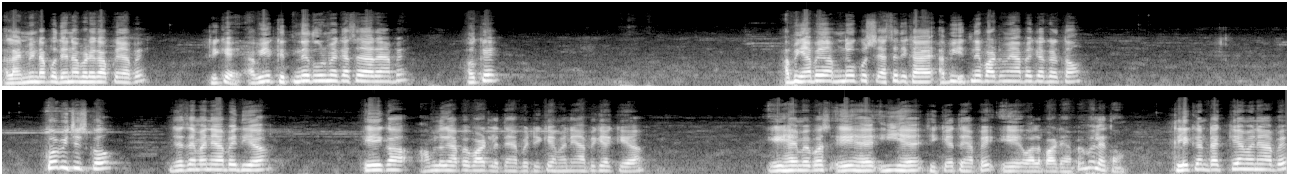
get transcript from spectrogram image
अलाइनमेंट आपको देना पड़ेगा आपको यहाँ पे। ठीक है? अभी ये कितने दूर में कैसे जा रहा है यहाँ पे? ओके अभी यहाँ पे हमने कुछ ऐसे दिखाया है। अभी इतने पार्ट में यहाँ पे क्या करता हूँ? कोई भी चीज़ को, जैसे मैंने यहाँ पे दिया ए का हम लोग यहाँ पे पार्ट लेते हैं यहाँ पे। ठीक है? मैंने यहाँ पे क्या किया? ए है मेरे पास ए है ई है, ठीक है? तो यहाँ पे ए वाला पार्ट यहाँ पे मैं लेता हूँ। क्लिक एंड टैक किया मैंने यहाँ पे।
